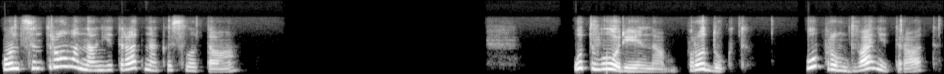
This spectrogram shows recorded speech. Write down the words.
Концентрована нітратна кислота утворює нам продукт купром 2 нітрат,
